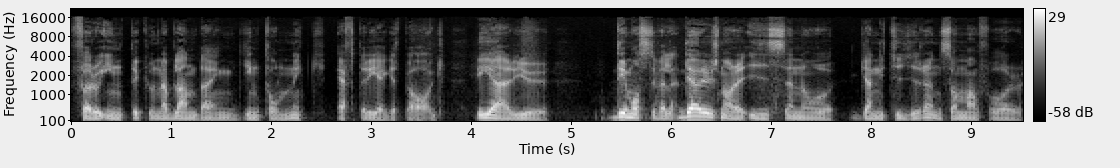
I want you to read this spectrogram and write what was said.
för att inte kunna blanda en gin tonic efter eget behag. Det är ju, det måste väl, det är ju snarare isen och garnityren som man får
